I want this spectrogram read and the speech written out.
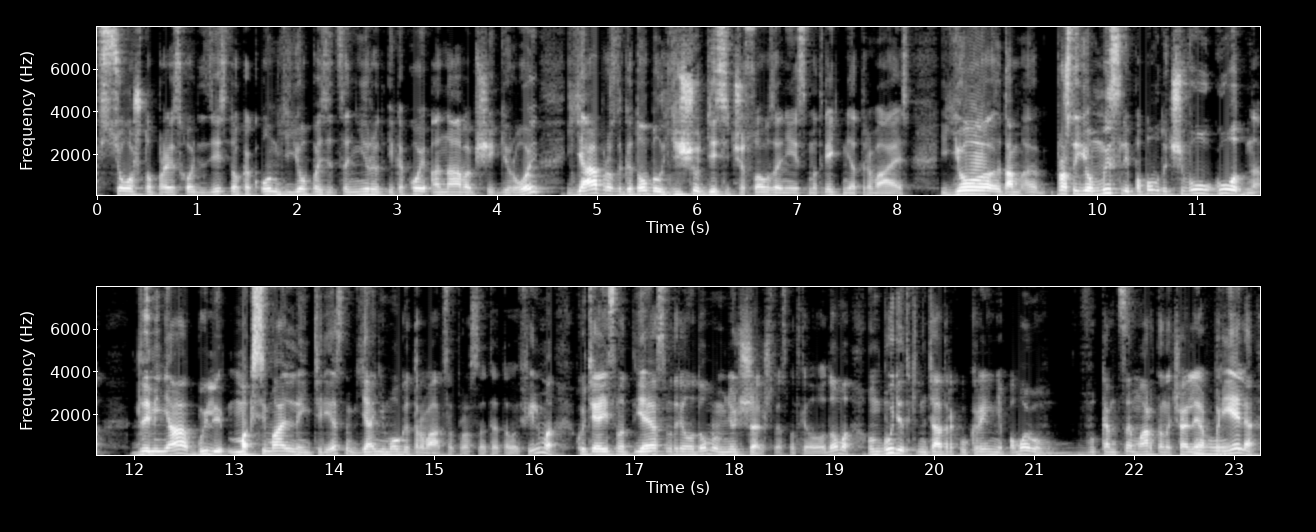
все, что происходит здесь, то, как он ее позиционирует и какой она вообще герой, я просто готов был еще 10 часов за ней смотреть, не отрываясь. Ее, там, э, просто ее мысли по поводу чего угодно для меня были максимально интересным. Я не мог оторваться просто от этого фильма. Хоть я, и смотр... я смотрел дома, и мне очень жаль, что я смотрел его дома. Он будет в кинотеатрах в Украине, по-моему, в конце марта, начале угу. апреля,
